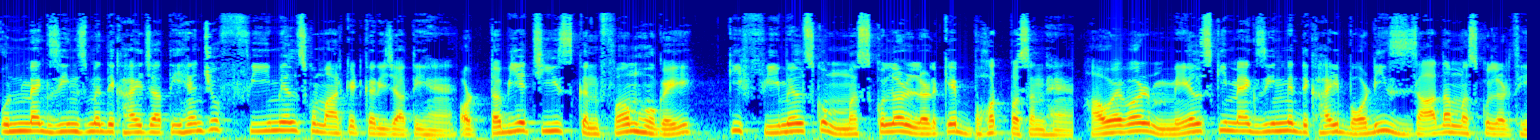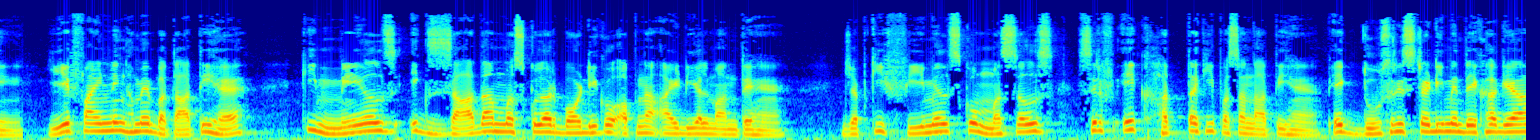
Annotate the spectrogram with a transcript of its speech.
उन मैगजीन्स में दिखाई जाती हैं जो फीमेल्स को मार्केट करी जाती हैं। और तब ये चीज़ कंफर्म हो गई कि फीमेल्स को मस्कुलर लड़के बहुत पसंद हैं। हाउएवर मेल्स की मैगजीन में दिखाई बॉडी ज़्यादा मस्कुलर थी। ये फाइंडिंग हमें बताती है कि मेल्स एक ज़्यादा मस्कुलर बॉडी को अपना आइडियल मानते हैं, जबकि फीमेल्स को मसल्स सिर्फ़ एक हद तक ही पसंद आती हैं। एक दूसरी स्टडी में देखा गया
